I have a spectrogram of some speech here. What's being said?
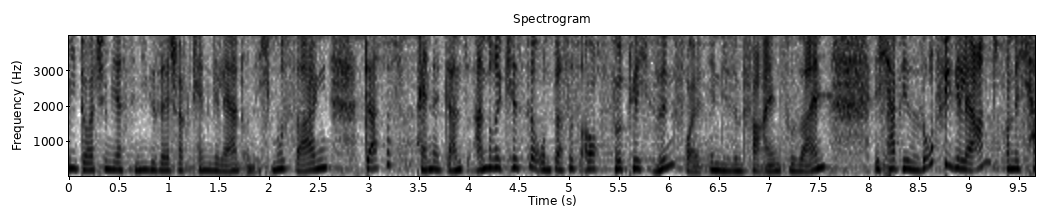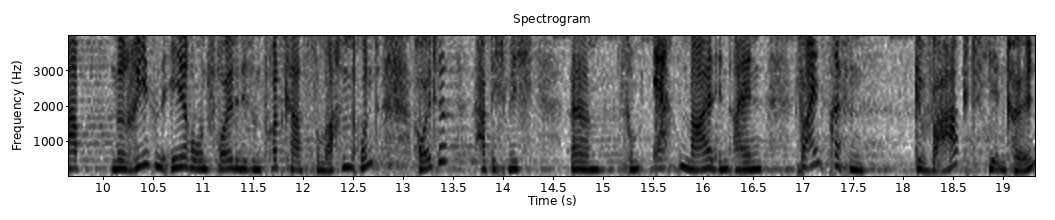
die Deutsche Myasthenie-Gesellschaft kennengelernt und ich muss sagen, das ist eine ganz andere Kiste und das ist auch wirklich sinnvoll, in diesem Verein zu sein. Ich habe hier so viel gelernt und ich habe eine Riesenehre und Freude, diesen Podcast zu machen und heute habe ich mich ähm, zum ersten Mal in ein Vereinstreffen gewagt hier in Köln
